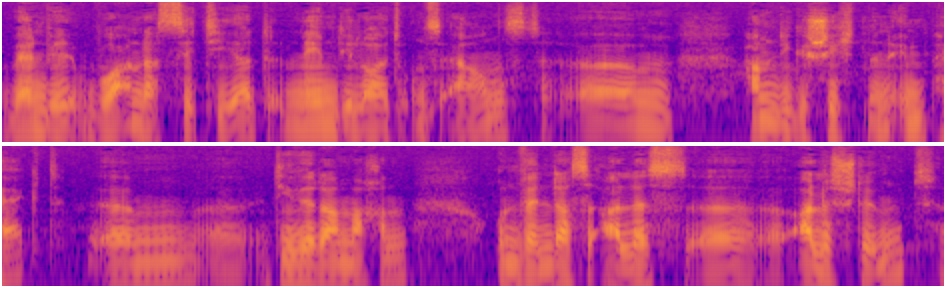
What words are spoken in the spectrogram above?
werden wir woanders zitiert? Nehmen die Leute uns ernst? Ähm, haben die Geschichten einen Impact, ähm, äh, die wir da machen? Und wenn das alles, äh, alles stimmt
